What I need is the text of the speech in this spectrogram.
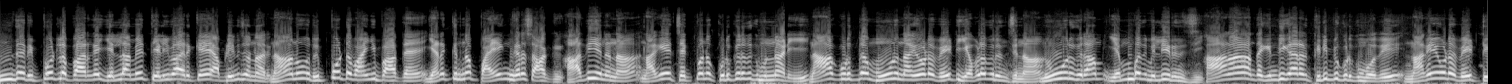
இந்த ரிப்போர்ட்ல பாருங்க எல்லாமே தெளிவா இருக்கே அப்படின்னு சொன்னாரு. நானும் ரிப்போர்ட்டை வாங்கி பார்த்தேன். எனக்கு என்ன பயங்கர ஷாக்கு அது என்னன்னா நகையை செக் பண்ண கொடுக்கறதுக்கு முன்னாடி நான் கொடுத்த மூணு நகையோட வெயிட் எவ்வளவு இருந்துச்சுன்னா நூறு கிராம் எண்பது மில்லி இருந்துச்சு. ஆனா அந்த ஹிந்திக்காரர் திருப்பி கொடுக்கும்போது நகையோட வெயிட்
